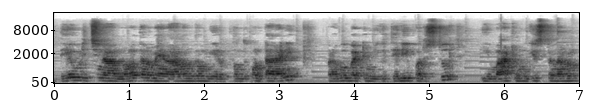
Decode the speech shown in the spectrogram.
దేవుడిచ్చిన నూతనమైన ఆనందం మీరు పొందుకుంటారని ప్రభు బట్టి మీకు తెలియపరుస్తూ ఈ మాటలు ముగిస్తున్నాను.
